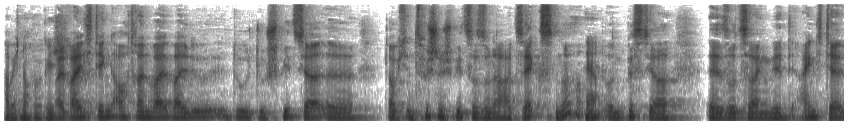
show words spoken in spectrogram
habe ich noch wirklich. Weil, weil ich denke auch dran, weil, weil du, du, du spielst ja, äh, glaube ich, inzwischen spielst du so eine Art Sechs, ne? Und, Ja. und bist ja äh, sozusagen der, eigentlich der,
